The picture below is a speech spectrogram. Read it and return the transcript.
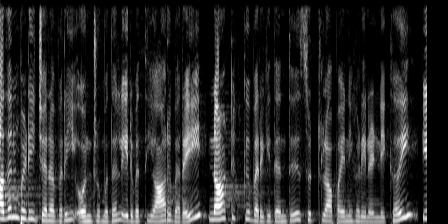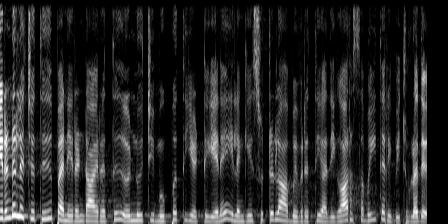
அதன்படி ஜனவரி ஒன்று முதல் இருபத்தி ஆறு வரை நாட்டிற்கு வருகை தந்து சுற்றுலா பயணிகளின் எண்ணிக்கை இரண்டு லட்சத்து பன்னிரண்டாயிரத்து எண்ணூற்றி முப்பத்தி எட்டு என இலங்கை சுற்றுலா அபிவிருத்தி அதிகார சபை தெரிவித்துள்ளது.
